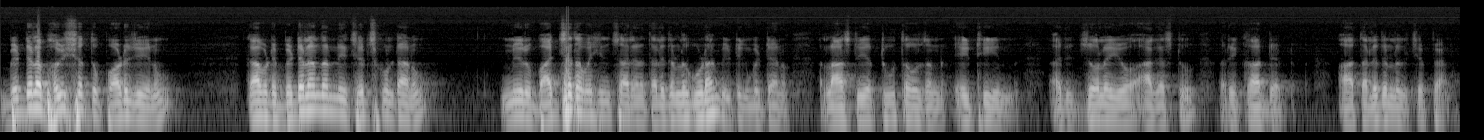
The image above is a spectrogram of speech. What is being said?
బిడ్డల భవిష్యత్తు పాడు చేయను. కాబట్టి బిడ్డలందరినీ చేర్చుకుంటాను. మీరు బాధ్యత వహించాలని తల్లిదండ్రులు కూడా మీటింగ్ పెట్టాను. Last year two thousand eighteen అది జూలైయో ఆగస్టు రికార్డెడ్. ఆ తల్లిదండ్రులకు చెప్పాను.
